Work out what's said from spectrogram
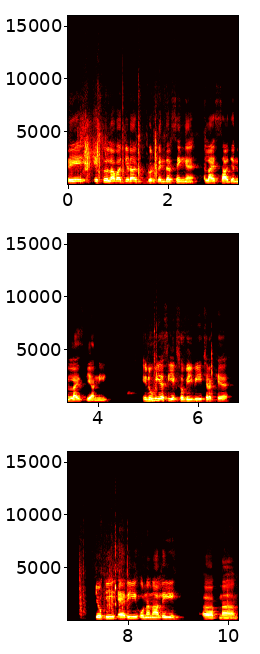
ਤੇ ਇਸ ਤੋਂ ਇਲਾਵਾ ਜਿਹੜਾ ਗੁਰਪਿੰਦਰ ਸਿੰਘ ਹੈ ਅਲਾਇਸ ਸਾਜਨ ਅਲਾਇਸ ਗਿਆਨੀ ਇਹਨੂੰ ਵੀ ਅਸੀਂ 120 ਵੀ ਚ ਰੱਖਿਆ ਕਿਉਂਕਿ ਇਹ ਵੀ ਉਹਨਾਂ ਨਾਲ ਹੀ ਆਪਣਾ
